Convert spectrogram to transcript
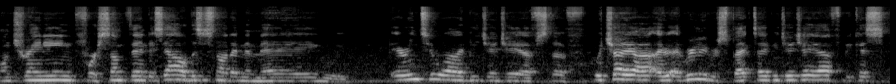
on training for something. They say, "Oh, this is not MMA." They're into IBJJF stuff, which I uh, I, really respect IBJJF because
